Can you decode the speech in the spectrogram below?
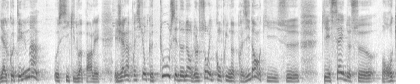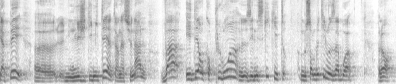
Il y a le côté humain aussi qui doit parler. Et j'ai l'impression que tous ces donneurs de leçons, y compris notre président, qui, se, qui essaye de se recaper euh, une légitimité internationale, va aider encore plus loin euh, Zelensky, qui est, me semble-t-il, aux abois. Alors,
